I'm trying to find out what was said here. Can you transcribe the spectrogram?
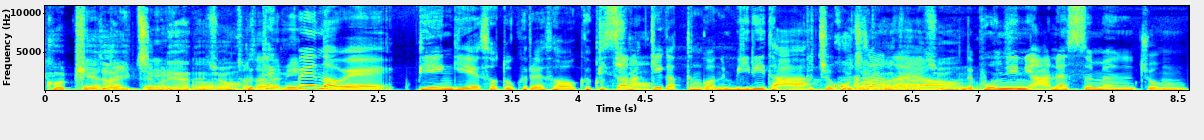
그걸 피해자가 입증을 때, 해야 되죠. 어, 저그 사람이 택배나 왜 비행기에서도 그래서 그 비싼 그쵸. 악기 같은 거는 미리 다 그쵸, 하잖아요. 해야죠. 근데 본인이 안 했으면 좀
